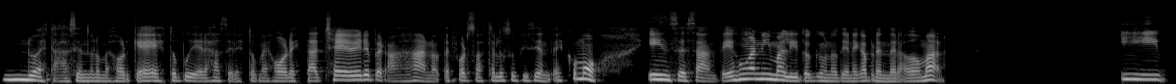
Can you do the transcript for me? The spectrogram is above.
no estás haciendo lo mejor que esto, pudieras hacer esto mejor, está chévere, pero no te esforzaste lo suficiente. Es como incesante, es un animalito que uno tiene que aprender a domar. Y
